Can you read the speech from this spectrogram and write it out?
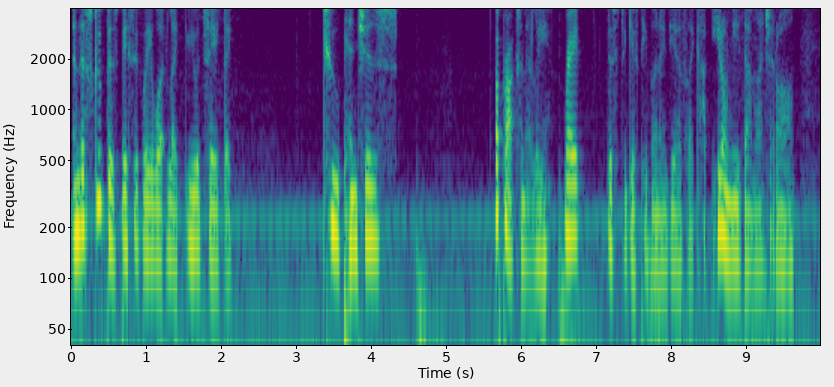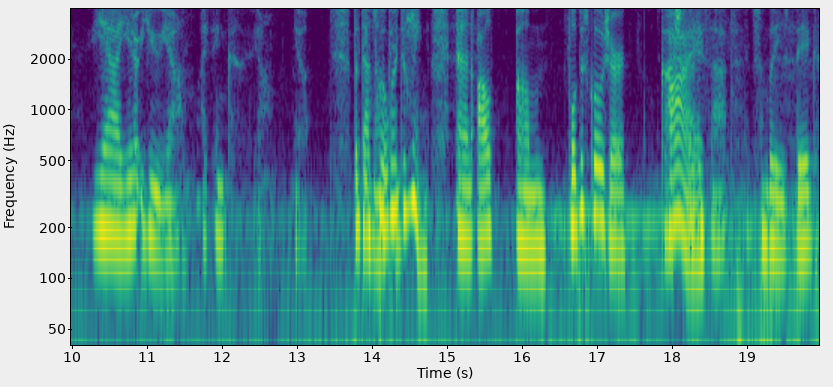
And the scoop is basically what, like, you would say, like two pinches approximately, right? Just to give people an idea of like, how- you don't need that much at all. Yeah, you know, you yeah. I think yeah. Yeah. But that's one what we're doing. And I'll, um, full disclosure, Gosh, I, what is that? It's somebody's big,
